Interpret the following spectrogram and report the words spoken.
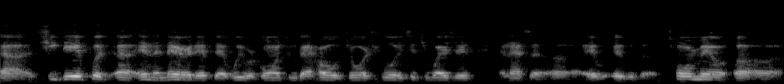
uh, she did put uh, in the narrative that we were going through that whole George Floyd situation, and that's a uh, it, it was a turmoil. Uh,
